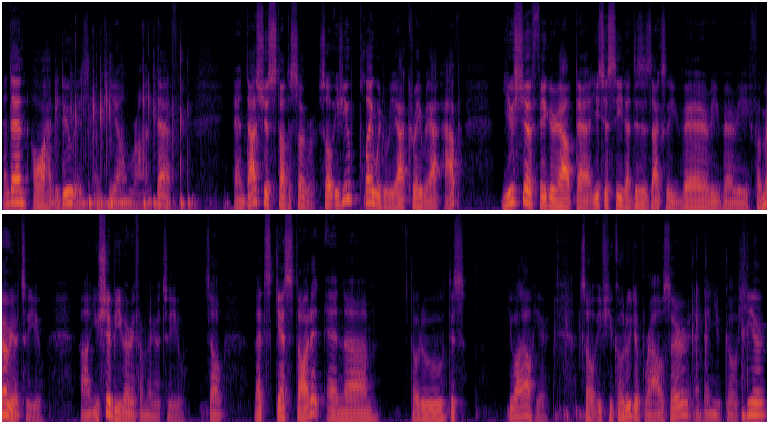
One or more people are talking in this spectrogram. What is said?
And then all I had to do is npm run dev. And that should start the server. So if you play with React, create React app, you should figure out that, you should see that this is actually very, very familiar to you. Uh, you should be very familiar to you. So let's get started and um, go to this URL here. So if you go to the browser and then you go here,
